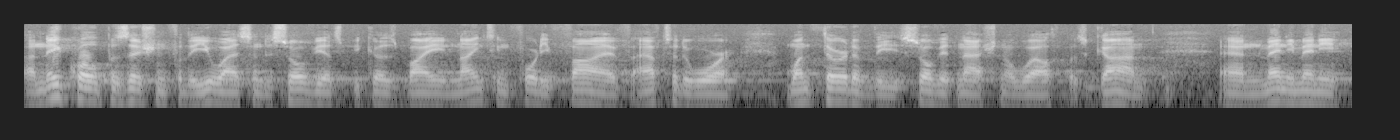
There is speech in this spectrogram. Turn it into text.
an equal position for the US and the Soviets because by 1945, after the war, one third of the Soviet national wealth was gone, and many, many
